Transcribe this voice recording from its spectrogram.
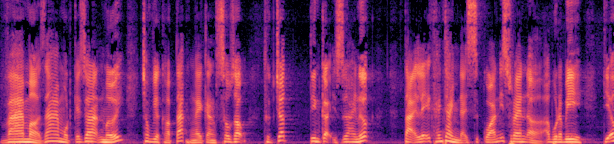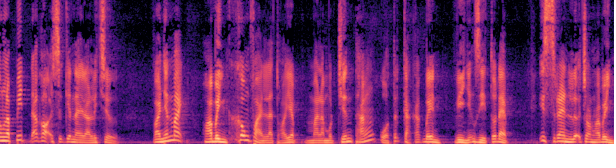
và mở ra một cái giai đoạn mới trong việc hợp tác ngày càng sâu rộng, thực chất, tin cậy giữa hai nước. Tại lễ khánh thành đại sứ quán Israel ở Abu Dhabi thì ông Lapid đã gọi sự kiện này là lịch sử và nhấn mạnh hòa bình không phải là thỏa hiệp mà là một chiến thắng của tất cả các bên vì những gì tốt đẹp. Israel lựa chọn hòa bình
